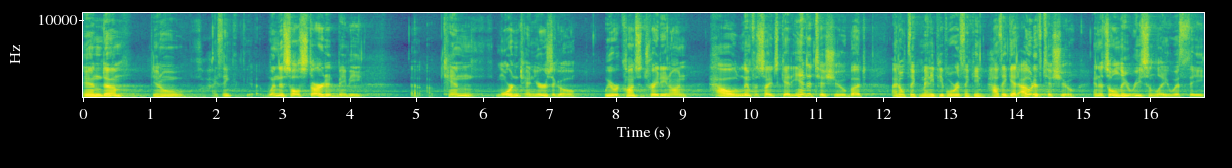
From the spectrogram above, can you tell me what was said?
And, um, you know, I think when this all started, maybe uh, 10, more than 10 years ago, we were concentrating on how lymphocytes get into tissue, but I don't think many people were thinking how they get out of tissue. And it's only recently with the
